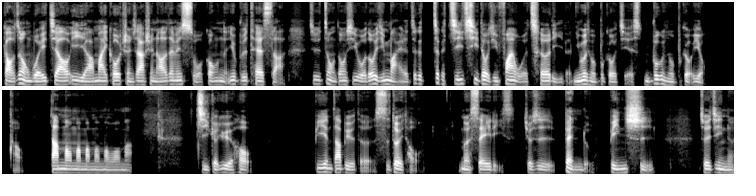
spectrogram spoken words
搞这种微交易啊，micro transaction，然后在那边锁功能，又不是 Tesla，就是这种东西我都已经买了，这个这个机器都已经放在我的车里了，你为什么不给我解锁？你不为什么不给我用？好，大妈妈妈妈妈妈妈，几个月后，BMW 的死对头 Mercedes，就是奔鲁宾士，最近呢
